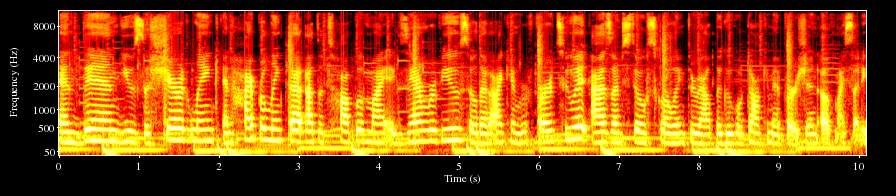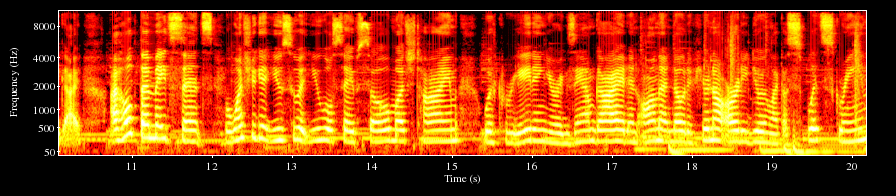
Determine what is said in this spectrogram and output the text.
and then use the shared link and hyperlink that at the top of my exam review so that i can refer to it as i'm still scrolling throughout the google document version of my study guide. I hope that made sense but once you get used to it you will save so much time with creating your exam guide. And on that note if you're not already doing like a split screen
